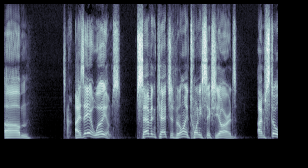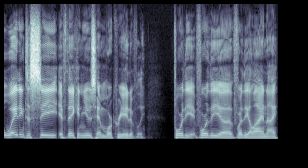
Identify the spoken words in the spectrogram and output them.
Um, Isaiah Williams, seven catches, but only 26 yards. I'm still waiting to see if they can use him more creatively for the for the uh, for the Illini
